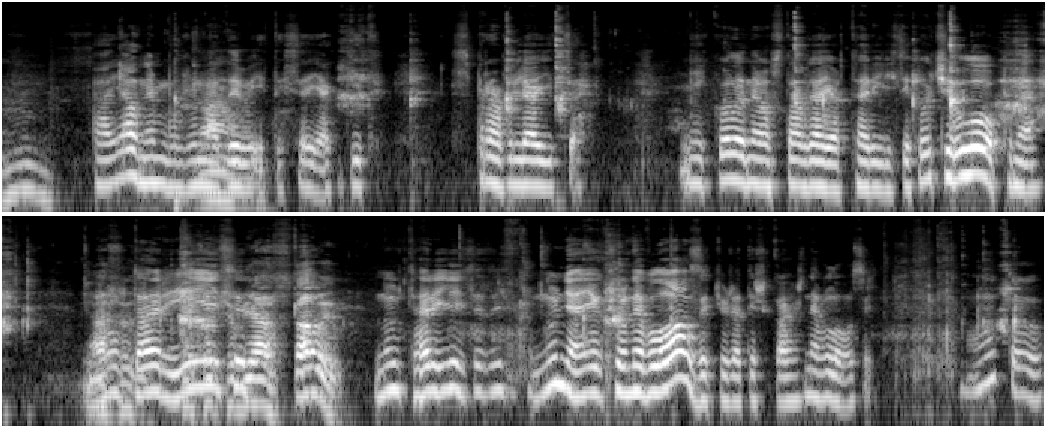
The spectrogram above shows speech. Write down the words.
М, а я не можу надивитися, як дід справляється. Ніколи не оставляє в тарільці, хоч і лопне. А Ну, що, ти хочеш, щоб тарільці. я ставив? Ну, в Ну ні, якщо не влазить, уже ти ж кажеш, не влазить. Ну, то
